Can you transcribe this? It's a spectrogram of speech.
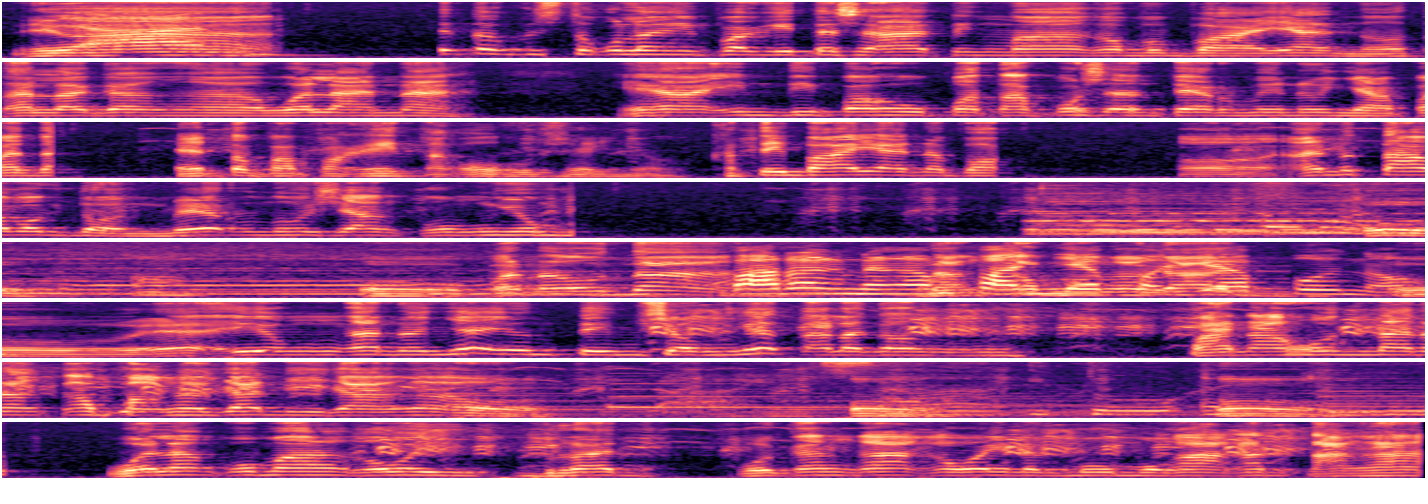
Di ba? Ito gusto ko lang ipakita sa ating mga kababayan, no? Talagang ah, wala na. Kaya hindi pa ho patapos ang termino niya. Pada- Ito, papakita ko ho sa inyo. Katibayan na ba? Oh, ano tawag doon? Meron ho siyang kung yung... Oh. Oh, panahon na. Parang nangampanya pagyapon, oh. Oh, eh, yung ano niya, yung team song niya, talagang panahon na ng kabangagan, ika nga, oh. Oh. Oh. Walang kumakaway, Brad. Huwag kang kakaway, nagmumukha kang tanga.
